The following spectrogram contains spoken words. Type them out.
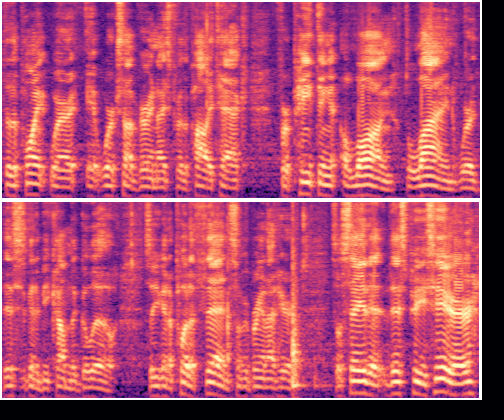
to the point where it works out very nice for the Poly-Tak for painting it along the line where this is going to become the glue. So you're going to put a thin, so let me bring it out here. So say that this piece here,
